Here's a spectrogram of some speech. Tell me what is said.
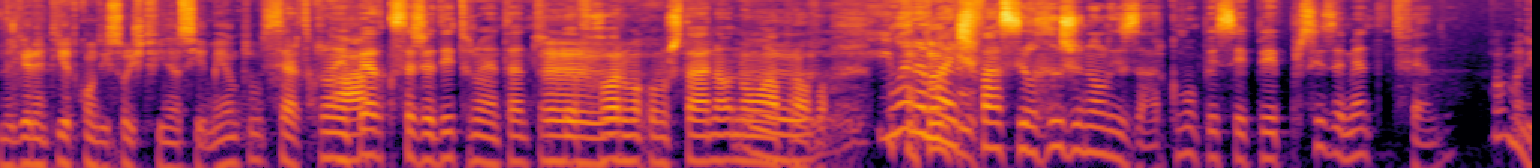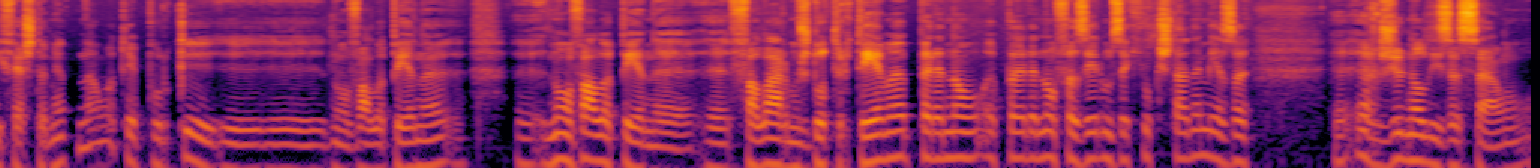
na garantia de condições de financiamento. Certo, que não há, impede que seja dito, no entanto, que a eh, reforma como está não, não há prova. não portanto, era mais fácil regionalizar, como o PCP precisamente defende? Não, manifestamente não, até porque uh, não vale a pena, uh, não vale a pena uh, falarmos de outro tema para não, para não fazermos aquilo que está na mesa. A regionalização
